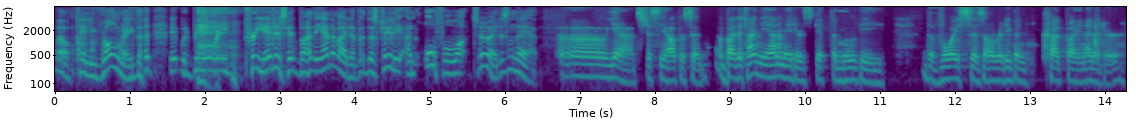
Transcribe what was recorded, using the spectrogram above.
well, clearly wrongly, that it would be already pre edited by the animator, but there's clearly an awful lot to it, isn't there? Oh, uh, yeah, it's just the opposite. By the time the animators get the movie, the voice has already been cut by an editor.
